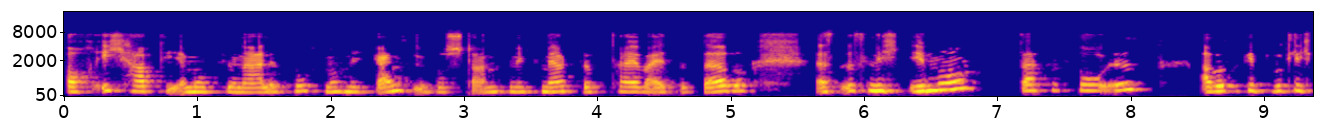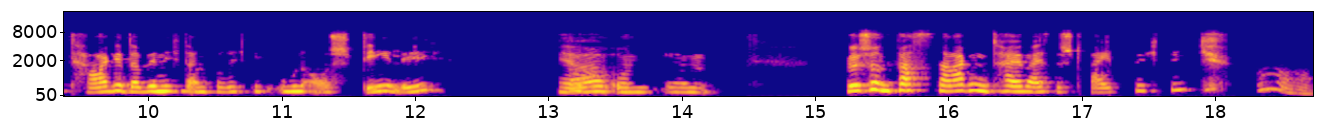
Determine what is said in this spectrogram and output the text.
auch ich habe die emotionale Sucht noch nicht ganz überstanden. Ich merke das teilweise selber. Es ist nicht immer, dass es so ist, aber es gibt wirklich Tage, da bin ich dann so richtig unausstehlich. Ja, oh. und ähm, will schon fast sagen, teilweise streitsüchtig. Oh.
